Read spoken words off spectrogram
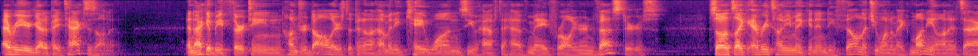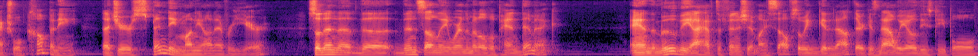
every year you got to pay taxes on it. And that could be $1,300 depending on how many K1s you have to have made for all your investors. So it's like every time you make an indie film that you want to make money on, it's an actual company that you're spending money on every year. So then the the then suddenly we're in the middle of a pandemic and the movie I have to finish it myself so we can get it out there because now we owe these people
